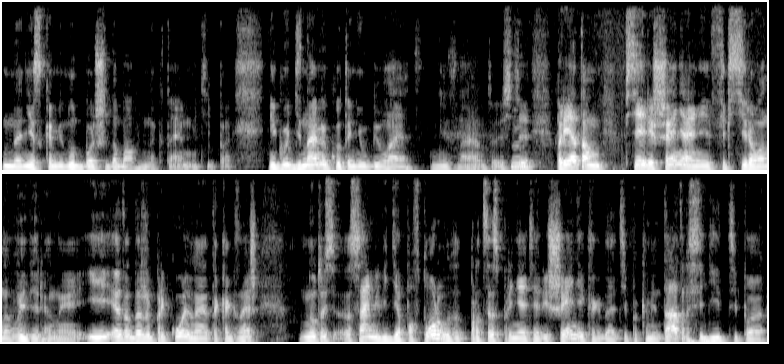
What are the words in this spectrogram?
на несколько минут больше добавлено к тайму, типа. Никакую динамику это не убивает, не знаю, то есть mm. при этом все решения, они фиксированно выверены, и это даже прикольно, это как, знаешь, ну, то есть, сами видя повтор, вот этот процесс принятия решений, когда, типа, комментатор сидит, типа,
